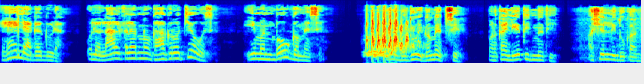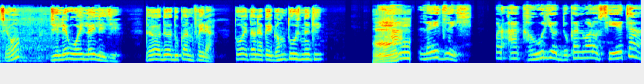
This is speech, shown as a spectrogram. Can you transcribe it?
હે લ્યા ગગડા ઓલો લાલ કલરનો ઘાઘરો કેવો છે? એ મને બહુ ગમે છે. બધું ગમે જ છે પણ કાંઈ લેતી જ નથી. આ છેલ્લી દુકાન છે હો જે લેવું હોય લઈ લેજે. દ દ દુકાન ફર્યા તોય તને કઈ ગમતું જ નથી. લઈ જઈશ પણ આ ખવરિયો દુકાન વાળો છે ચા?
